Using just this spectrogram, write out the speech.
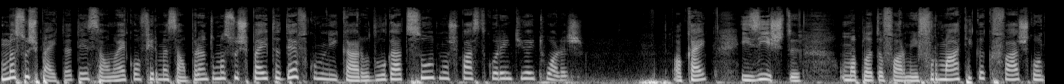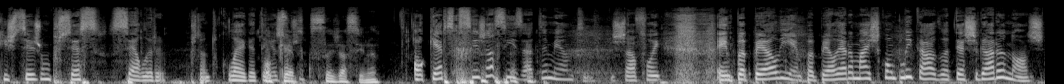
uma suspeita, atenção, não é confirmação, perante uma suspeita deve comunicar o delegado de saúde no espaço de 48 horas. Ok? Existe uma plataforma informática que faz com que isto seja um processo célere. Portanto, o colega tem Ou quer que seja assim, não é? Ou quer-se que seja assim, exatamente. Já foi em papel e em papel era mais complicado até chegar a nós.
